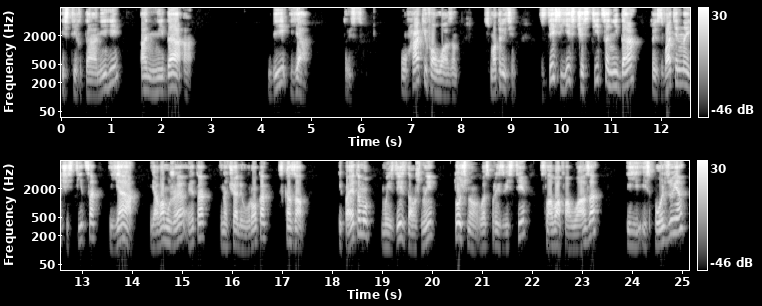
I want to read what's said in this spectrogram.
истихдамихи аннидаа би я. То есть ухаки фауазан. Смотрите, здесь есть частица нида, то есть звательная частица я. Я вам уже это в начале урока сказал. И поэтому мы здесь должны точно воспроизвести слова фауаза и используя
